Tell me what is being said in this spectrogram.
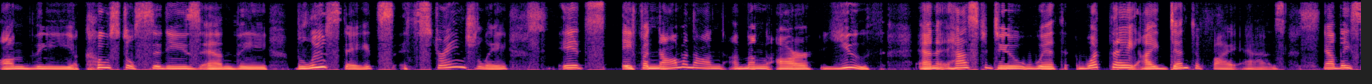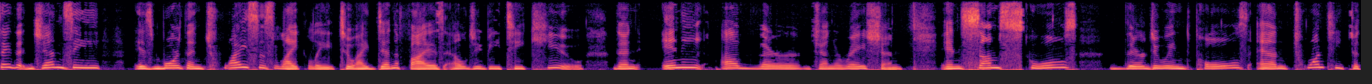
on the coastal cities and the blue states, strangely, it's a phenomenon among our youth and it has to do with what they identify as. Now, they say that Gen Z is more than twice as likely to identify as LGBTQ than any other generation. In some schools, they're doing polls and 20 to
